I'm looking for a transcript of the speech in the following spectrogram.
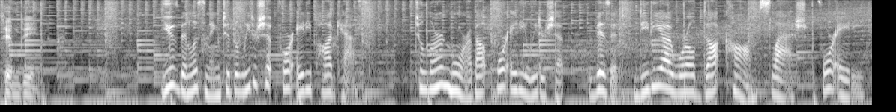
Tim Dean. You've been listening to the Leadership 480 podcast. To learn more about 480 leadership, visit ddiworld.com slash 480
